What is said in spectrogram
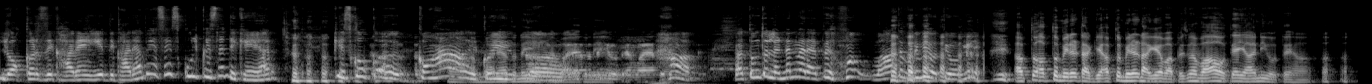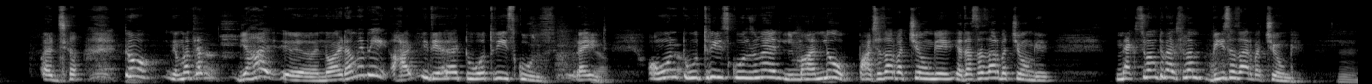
लॉकर्स दिखा रहे हैं ये दिखा रहे हैं। ऐसे स्कूल किसने दिखे हैं यार? किसको कहाँ हाँ, कोई तो हाँ तुम तो लंदन में रहते हो वहाँ तो फिर भी होते होंगे। अब तो अब तो मेरठ आ गया अब तो मेरठ आ गया वापस में वहाँ होते हैं यहाँ नहीं होते हाँ। अच्छा तो मतलब यहाँ नोएडा में भी हार्डली देर आर टू और थ्री स्कूल्स राइट और उन टू थ्री स्कूल्स में मान लो पाँच हज़ार बच्चे होंगे या दस हज़ार बच्चे होंगे मैक्सिमम टू मैक्सिमम बीस हज़ार बच्चे होंगे। हम्म।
